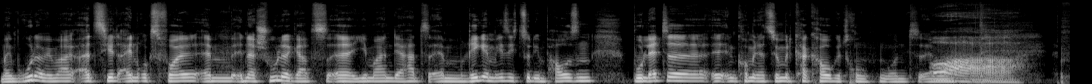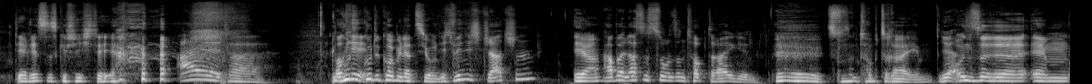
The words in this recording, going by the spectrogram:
mein Bruder mir mal erzählt, eindrucksvoll, ähm, in der Schule gab es äh, jemanden, der hat ähm, regelmäßig zu den Pausen Bulette äh, in Kombination mit Kakao getrunken und oh, der Rest ist Geschichte, ja. Alter. Gute, Okay, gute Kombination. ich will nicht judgen, ja, aber lass uns zu unseren Top 3 gehen. zu unseren Top 3. Yes. Unsere ähm,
